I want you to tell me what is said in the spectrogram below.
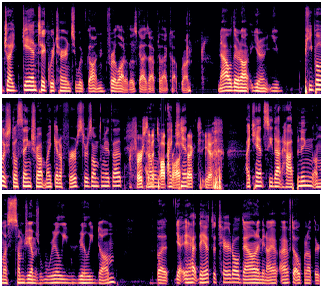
gigantic returns you would have gotten for a lot of those guys after that cup run. Now they're not, you know, you people are still saying Chiarot might get a first or something like that. A First and a top I prospect. Yeah. I can't see that happening unless some GM's really, really dumb. But yeah, it ha- they have to tear it all down. I mean, I I have to open up their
